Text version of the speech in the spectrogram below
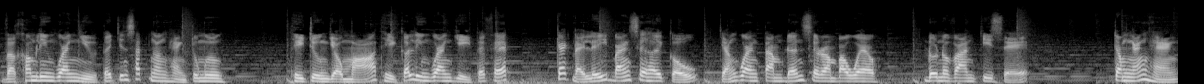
và không liên quan nhiều tới chính sách ngân hàng trung ương. Thị trường dầu mỏ thì có liên quan gì tới Fed? Các đại lý bán xe hơi cũ chẳng quan tâm đến Jerome Powell, Donovan chia sẻ. Trong ngắn hạn,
